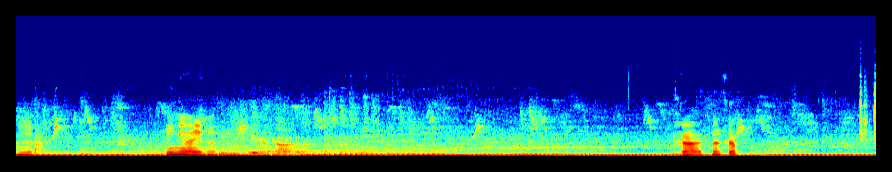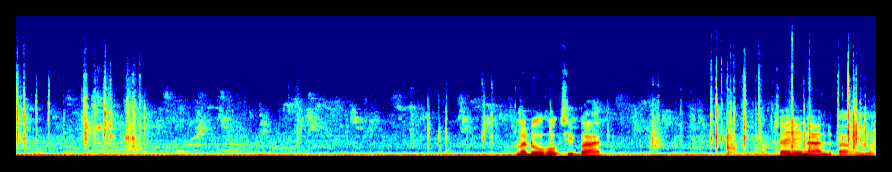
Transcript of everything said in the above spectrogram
เนี่ยง่ายๆนะ ขาดนะครับ มาดูหกสิบบาท ใช้ได้นานหรือเปล่าไม่รู้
